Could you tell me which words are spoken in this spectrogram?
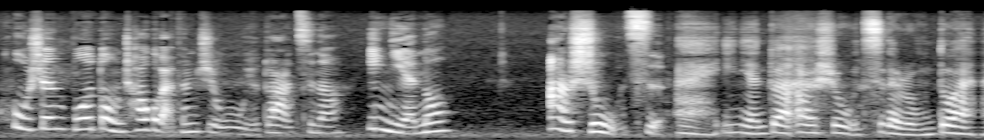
沪深波动超过百分之五有多少次呢？一年哦，二十五次。哎，一年断二十五次的熔断，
